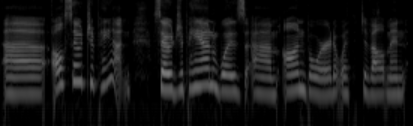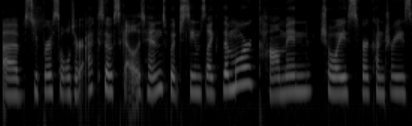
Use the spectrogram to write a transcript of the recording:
uh, also Japan. So Japan was um, on board with development of super soldier exoskeletons, which seems like the more common choice for countries,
